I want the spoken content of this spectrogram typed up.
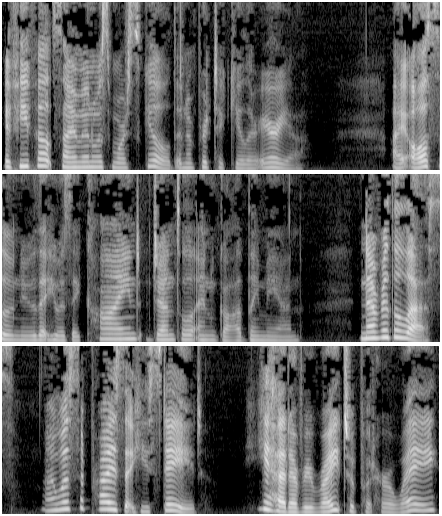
if he felt Simon was more skilled in a particular area. I also knew that he was a kind, gentle, and godly man. Nevertheless, I was surprised that he stayed. He had every right to put her away.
